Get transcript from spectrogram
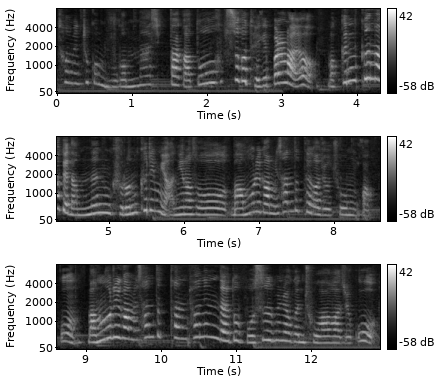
처음엔 조금 무겁나 싶다가도 흡수가 되게 빨라요. 막 끈끈하게 남는 그런 크림이 아니라서 마무리감이 산뜻해가지고 좋은 것 같고 마무리감이 산뜻한 편인데도 보습력은 좋아가지고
